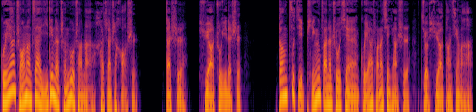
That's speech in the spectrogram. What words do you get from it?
鬼压床呢，在一定的程度上呢，还算是好事。但是需要注意的是，当自己频繁的出现鬼压床的现象时，就需要当心了啊！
